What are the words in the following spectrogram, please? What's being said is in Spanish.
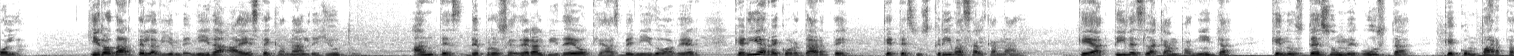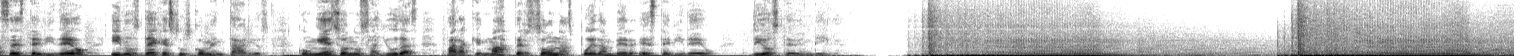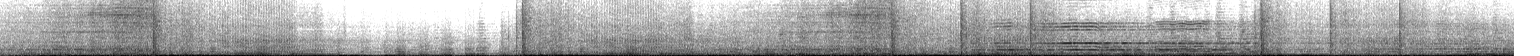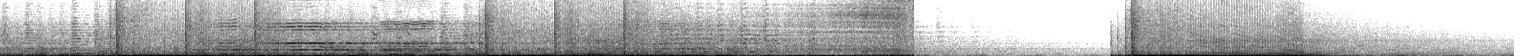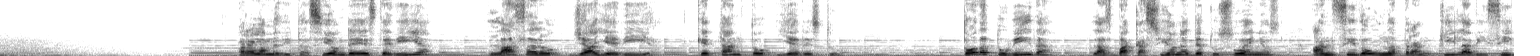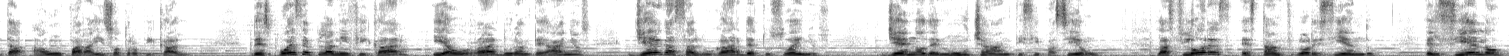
Hola, quiero darte la bienvenida a este canal de YouTube. Antes de proceder al video que has venido a ver, quería recordarte que te suscribas al canal, que actives la campanita, que nos des un me gusta, que compartas este video y nos dejes tus comentarios. Con eso nos ayudas para que más personas puedan ver este video. Dios te bendiga. La meditación de este día, Lázaro ya yedía, ¿qué tanto yedes tú? Toda tu vida, las vacaciones de tus sueños han sido una tranquila visita a un paraíso tropical. Después de planificar y ahorrar durante años, llegas al lugar de tus sueños, lleno de mucha anticipación. Las flores están floreciendo, el cielo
